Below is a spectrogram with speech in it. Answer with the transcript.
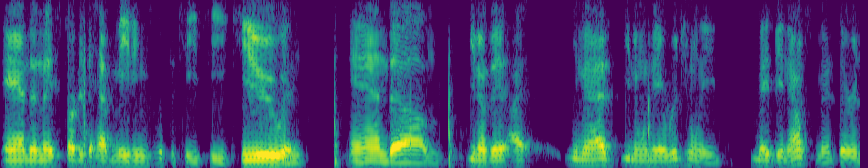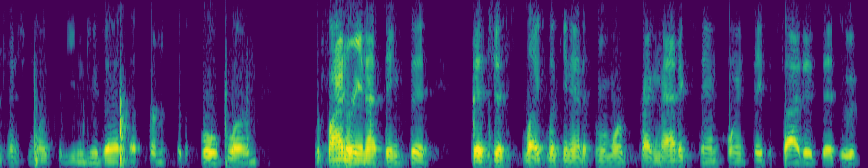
and then they started to have meetings with the TCEQ, and and um, you know they, I, you know, as you know, when they originally made the announcement, their intention was to even do the, the permit for the full blown refinery, and I think that that just like looking at it from a more pragmatic standpoint, they decided that it would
